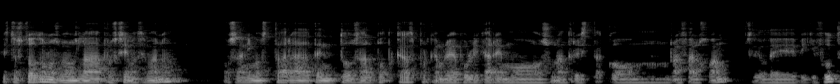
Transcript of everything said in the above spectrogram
Esto es todo, nos vemos la próxima semana. Os animo a estar atentos al podcast porque en breve publicaremos una entrevista con Rafael Juan, CEO de Vicky Food.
